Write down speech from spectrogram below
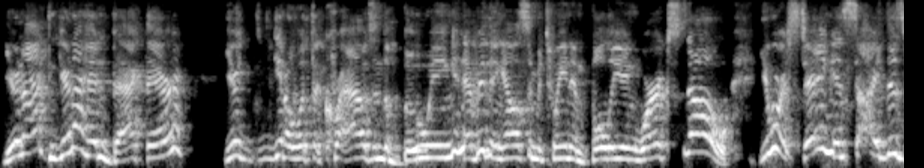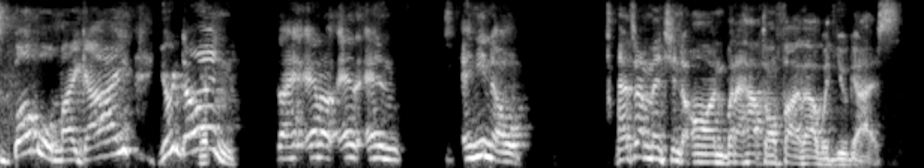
You're not. You're not heading back there. You're, you know, with the crowds and the booing and everything else in between and bullying works. No, you are staying inside this bubble, my guy. You're done. Yep. And, and and and you know, as I mentioned on when I hopped on five out with you guys,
